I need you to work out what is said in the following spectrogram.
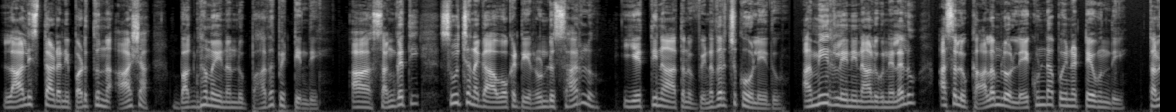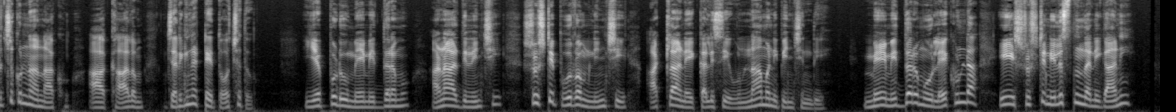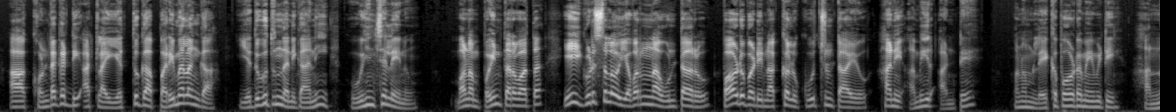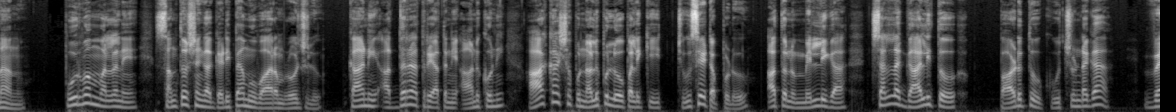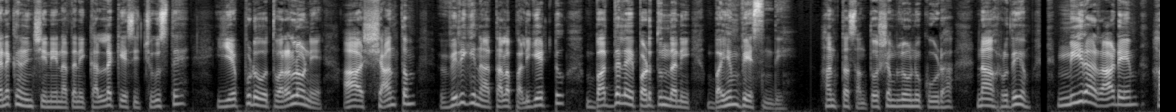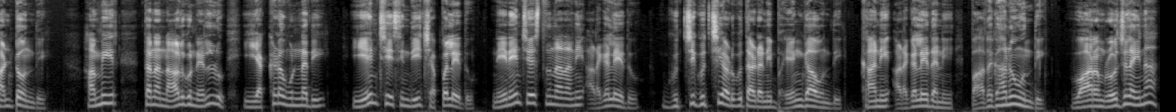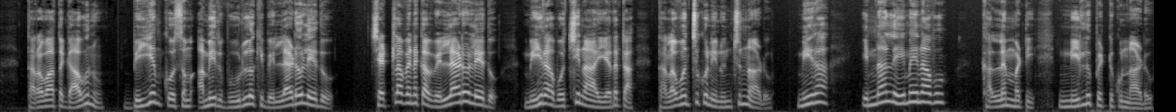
లాలిస్తాడని పడుతున్న ఆశ భగ్నమై నన్ను బాధపెట్టింది. ఆ సంగతి సూచనగా ఒకటి రెండుసార్లు ఎత్తినా అతను వినదర్చుకోలేదు అమీర్ లేని నాలుగు నెలలు అసలు కాలంలో లేకుండా పోయినట్టే ఉంది. తలుచుకున్నా నాకు ఆ కాలం జరిగినట్టే తోచదు. ఎప్పుడూ మేమిద్దరము అనాది నుంచి సృష్టిపూర్వం నుంచి అట్లానే కలిసి ఉన్నామనిపించింది. మేమిద్దరమూ లేకుండా ఈ సృష్టి నిలుస్తుందని గాని ఆ కొండగడ్డి అట్లా ఎత్తుగా పరిమళంగా ఎదుగుతుందని గాని ఊహించలేను. మనం పోయిన తర్వాత ఈ గుడిసెలో ఎవరన్నా ఉంటారో పాడుబడి నక్కలు కూర్చుంటాయో అని అమీర్ అంటే మనం లేకపోవడమేమిటి? అన్నాను. పూర్వం వల్లనే సంతోషంగా గడిపాము వారం రోజులు. కాని అర్ధరాత్రి అతని ఆనుకొని ఆకాశపు నలుపు లోపలికి చూసేటప్పుడు అతను మెల్లిగా చల్ల గాలితో పాడుతూ కూచుండగా వెనక నుంచి నేనతని కళ్ళకేసి చూస్తే ఎప్పుడో త్వరలోనే ఆ శాంతం విరిగిన తల పలిగేట్టు బద్దలై పడుతుందని భయం వేసింది. అంత సంతోషంలోనూ కూడా నా హృదయం మీరా రాడేం అంటోంది. హమీర్ తన నాలుగు నెలలు ఎక్కడ ఉన్నది? ఏం చేసింది చెప్పలేదు. నేనేం చేస్తున్నానని అడగలేదు. గుచ్చిగుచ్చి అడుగుతాడని భయంగా ఉంది. కాని అడగలేదని బాధగానూ ఉంది. వారం రోజులైనా తర్వాత గావును బియ్యం కోసం అమీర్ ఊర్లోకి వెళ్ళాడో లేదో చెట్ల వెనక వెళ్ళాడో లేదో మీరా వచ్చి నా ఎదట తల వంచుకుని నుంచున్నాడు. మీరా ఇన్నాళ్ళేమైనావు కళ్ళెమ్మటి నీళ్ళు పెట్టుకున్నాడు.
